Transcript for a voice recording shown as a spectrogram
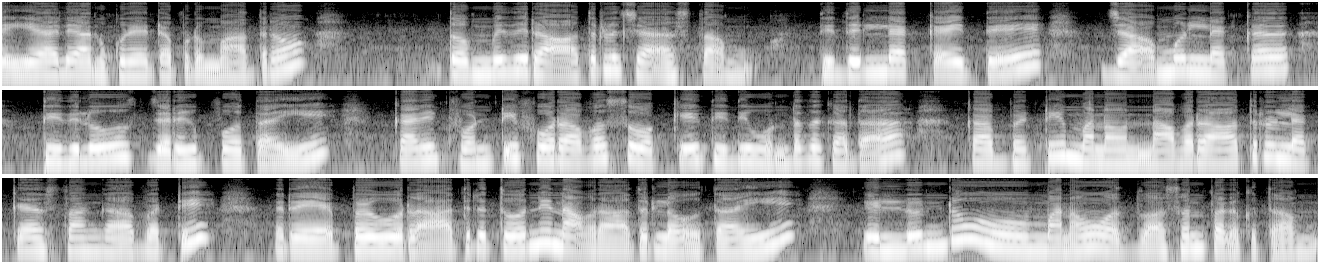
చేయాలి అనుకునేటప్పుడు మాత్రం తొమ్మిది రాత్రులు చేస్తాము. తిథుల లెక్క అయితే జాముల లెక్క తిథులు జరిగిపోతాయి. కానీ ట్వంటీ ఫోర్ అవర్స్ ఒకే తిథి ఉండదు కదా. కాబట్టి మనం నవరాత్రులు లెక్కేస్తాం కాబట్టి రేపు రాత్రితోని నవరాత్రులు అవుతాయి. ఎల్లుండు మనం ఉద్వాసం పలుకుతాము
